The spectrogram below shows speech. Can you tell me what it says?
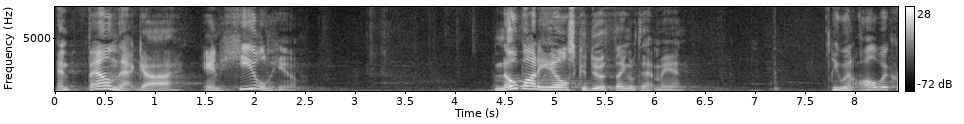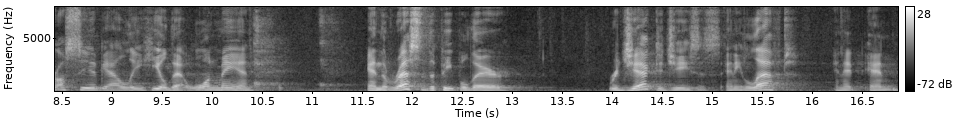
and found that guy and healed him. Nobody else could do a thing with that man. He went all the way across the Sea of Galilee, healed that one man, and the rest of the people there rejected Jesus, and he left and, it, and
